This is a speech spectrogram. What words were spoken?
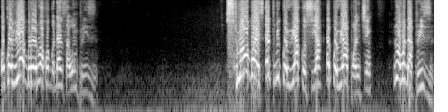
okɔwie aburo no akɔkɔda nsawom prison. Small boys etumi kɔwie akosua ekɔwie apɔnkye na wɔn da prison.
